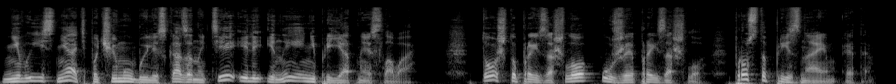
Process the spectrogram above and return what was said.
Не выяснять, почему были сказаны те или иные неприятные слова. То, что произошло, уже произошло. Просто признаем это.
